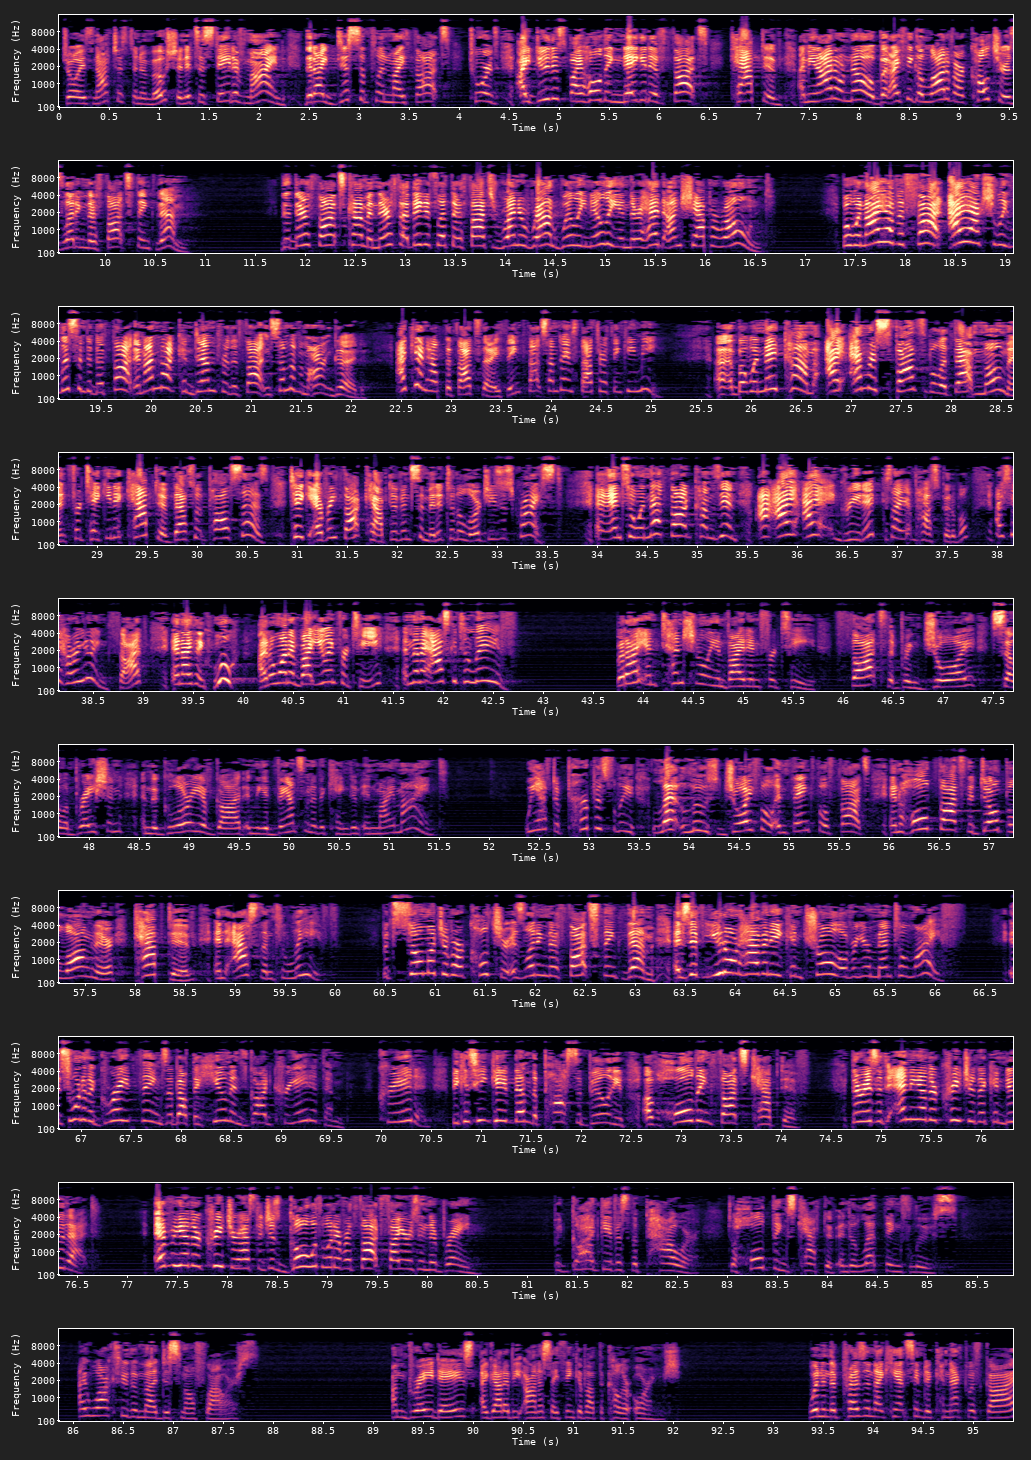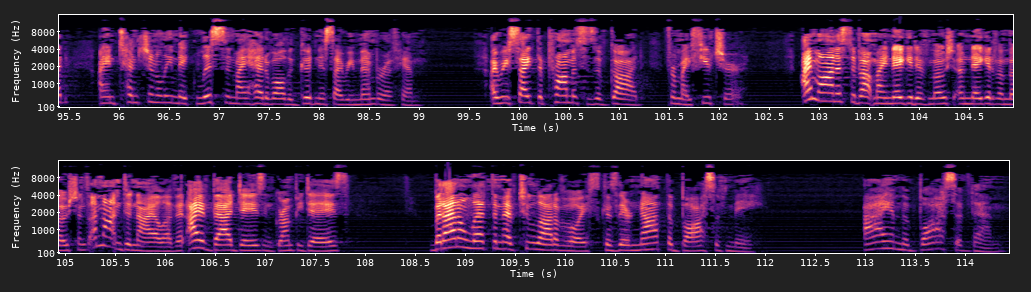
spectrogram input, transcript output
Joy is not just an emotion, it's a state of mind that I discipline my thoughts towards. I do this by holding negative thoughts captive. I mean, I don't know, but I think a lot of our culture is letting their thoughts think them. That their thoughts come and their th- they just let their thoughts run around willy nilly in their head unchaperoned. But when I have a thought, I actually listen to the thought and I'm not condemned for the thought and some of them aren't good. I can't help the thoughts that I think. Sometimes thoughts are thinking me. Uh, but when they come, I am responsible at that moment for taking it captive. That's what Paul says. Take every thought captive and submit it to the Lord Jesus Christ. And, and so when that thought comes in, I, I, I greet it because I am hospitable. I say, how are you doing, thought? And I think, whew, I don't want to invite you in for tea. And then I ask it to leave. But I intentionally invite in for tea thoughts that bring joy, celebration, and the glory of God and the advancement of the kingdom in my mind. We have to purposefully let loose joyful and thankful thoughts and hold thoughts that don't belong there captive and ask them to leave. But so much of our culture is letting their thoughts think them as if you don't have any control over your mental life. It's one of the great things about the humans God created them, created, because He gave them the possibility of holding thoughts captive. There isn't any other creature that can do that. Every other creature has to just go with whatever thought fires in their brain. But God gave us the power to hold things captive and to let things loose. I walk through the mud to smell flowers. On gray days, I gotta be honest, I think about the color orange. When in the present I can't seem to connect with God, I intentionally make lists in my head of all the goodness I remember of Him. I recite the promises of God for my future. I'm honest about my negative, negative emotions. I'm not in denial of it. I have bad days and grumpy days, but I don't let them have too loud a voice because they're not the boss of me. I am the boss of them.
